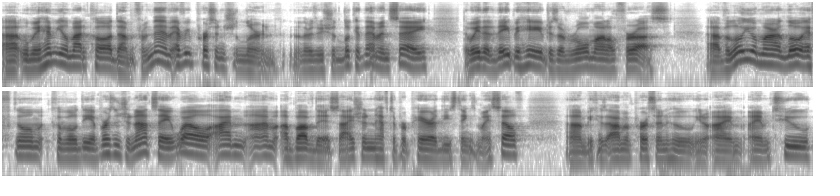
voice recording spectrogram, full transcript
Uh, umehem yilmad kol adam. From them, every person should learn. In other words, we should look at them and say the way that they behaved is a role model for us. Velo yomar lo efgom kavodi. A person should not say, "Well, I'm I'm above this. I shouldn't have to prepare these things myself um, because I'm a person who you know I'm I am too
